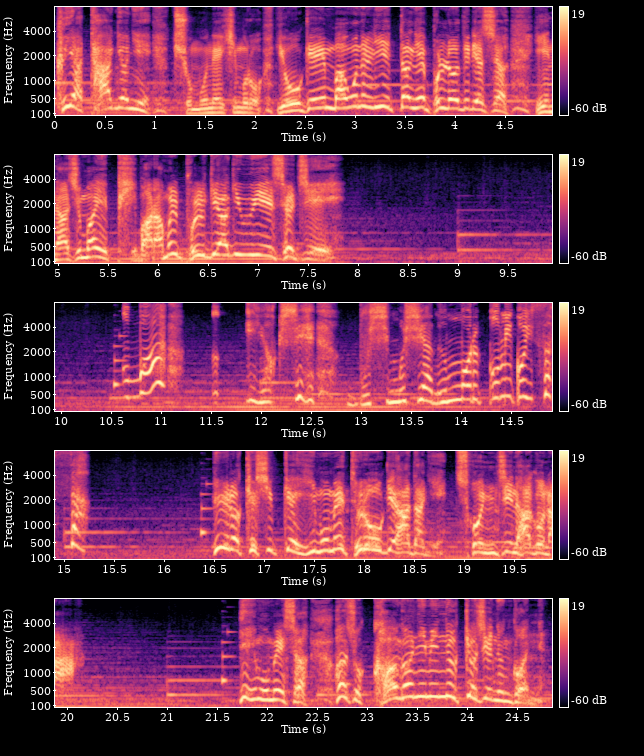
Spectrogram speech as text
그야 당연히 주문의 힘으로 요괴의 망원을 이 땅에 불러들여서 이나즈마의 피바람을 불게 하기 위해서지. 역시 무시무시한 음모를 꾸미고 있었어. 이렇게 쉽게 이 몸에 들어오게 하다니 순진하구나. 이 몸에서 아주 강한 힘이 느껴지는군.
